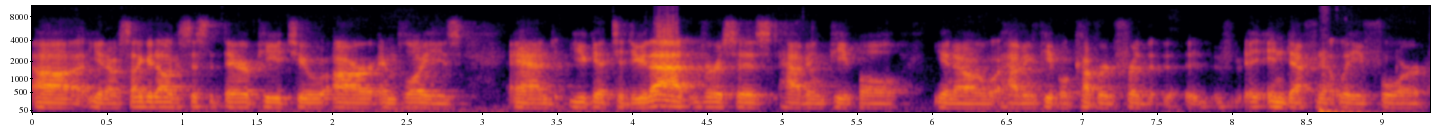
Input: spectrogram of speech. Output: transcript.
uh, you know psychedelic assisted therapy to our employees and you get to do that versus having people you know having people covered for the, indefinitely for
